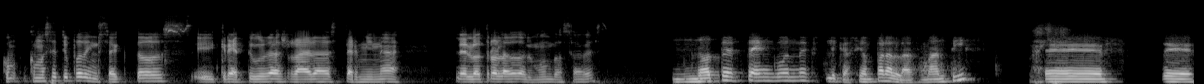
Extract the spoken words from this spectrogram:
¿cómo, cómo- ese tipo de insectos y criaturas raras termina del otro lado del mundo, ¿sabes? No te tengo una explicación para las mantis. Este,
